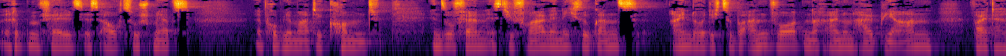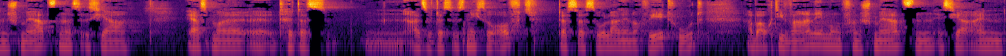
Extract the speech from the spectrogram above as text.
Rippenfells es auch zu Schmerzproblematik kommt. Insofern ist die Frage nicht so ganz eindeutig zu beantworten. Nach eineinhalb Jahren weiterhin Schmerzen, das ist ja erstmal äh, tritt das, also das ist nicht so oft, dass das so lange noch wehtut, aber auch die Wahrnehmung von Schmerzen ist ja ein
